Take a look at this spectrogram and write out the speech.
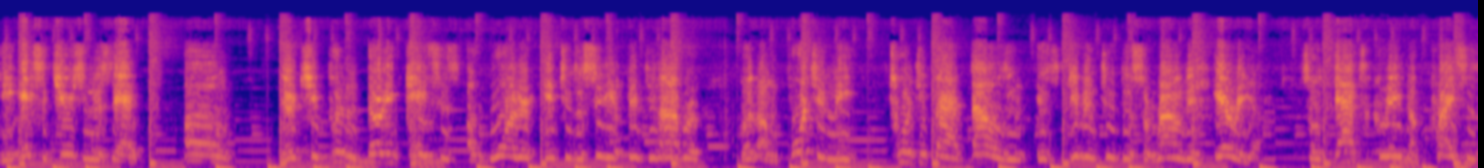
the execution is that um, they're putting 30 cases of water into the city of Benton Harbor, but unfortunately, 25,000 is given to the surrounding area. So that's creating a crisis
